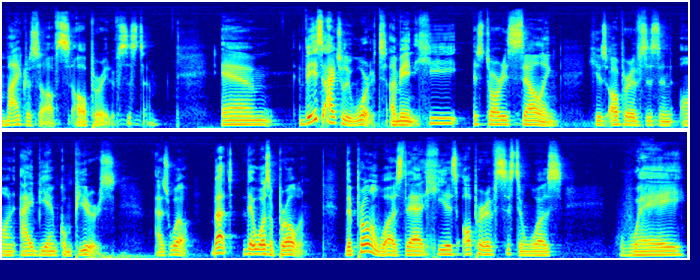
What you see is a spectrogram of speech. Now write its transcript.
Microsoft's operative system. And this actually worked. I mean, he started selling his operative system on IBM computers as well. But there was a problem. The problem was that his operative system was way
